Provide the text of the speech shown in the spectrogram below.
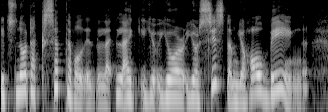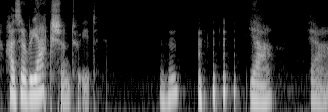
it's not acceptable It- like, like you, your your system your whole being has a reaction to it mm-hmm. yeah yeah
